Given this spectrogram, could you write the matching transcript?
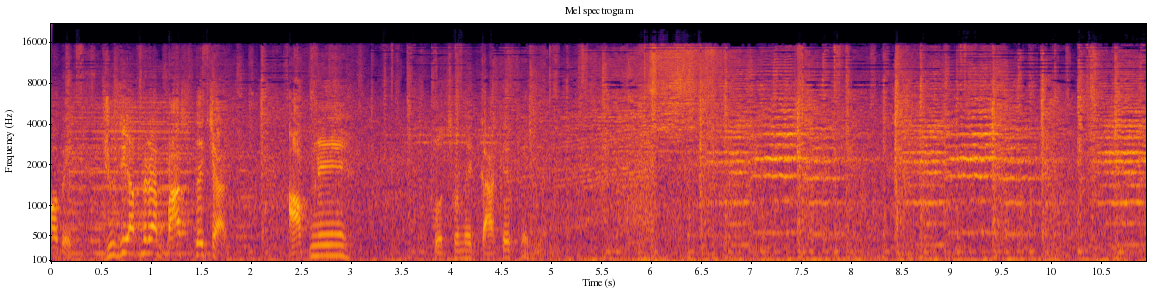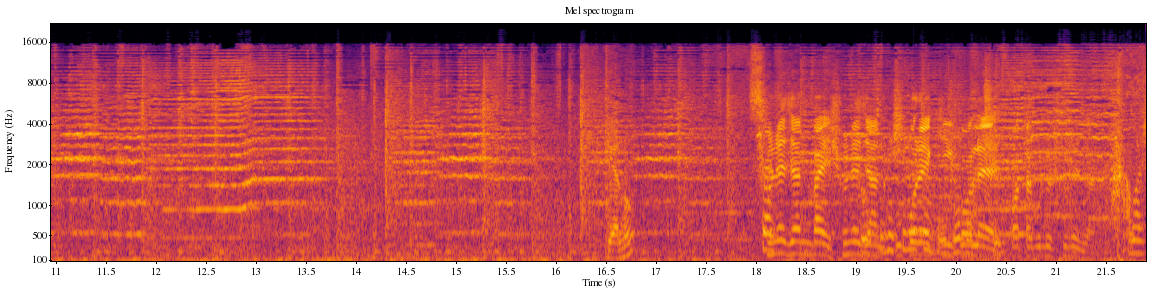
হবে। যদি আপনারা বাঁচতে চান, আপনি প্রথমে কাকে ফেললেন কেন? শুনে যান ভাই শুনে যান উপরে কি বলে কথাগুলো শুনে যান। আমার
